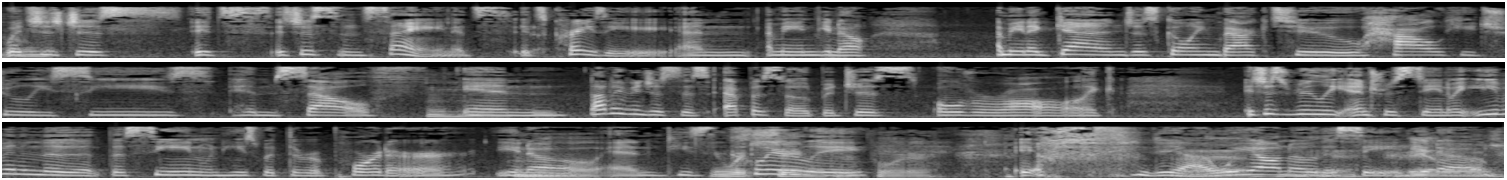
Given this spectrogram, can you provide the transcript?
which is just it's it's just insane. It's it's crazy, and I mean, you know, I mean, again, just going back to how he truly sees himself mm-hmm. in not even just this episode, but just overall, like. It's just really interesting. I mean, even in the the scene when he's with the reporter, you know, and he's Which scene with the clearly reporter. yeah, we all know the scene. the You know, one.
